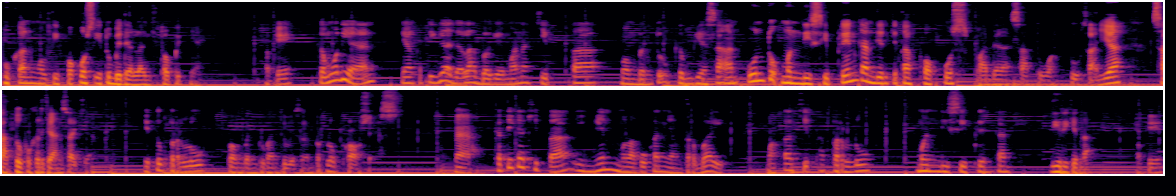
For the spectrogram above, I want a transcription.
bukan multi fokus, itu beda lagi topiknya. Oke, kemudian yang ketiga adalah bagaimana kita membentuk kebiasaan untuk mendisiplinkan diri kita fokus pada satu waktu saja, satu pekerjaan saja. Itu perlu pembentukan kebiasaan, perlu proses. Nah, ketika kita ingin melakukan yang terbaik, maka kita perlu mendisiplinkan diri kita. Oke,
